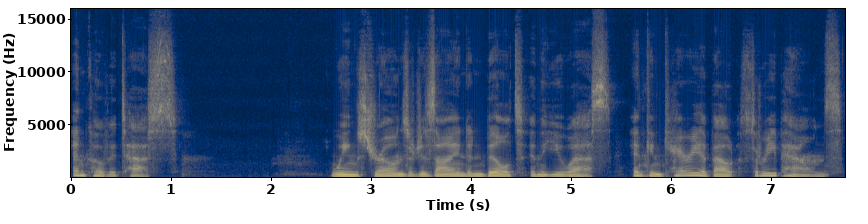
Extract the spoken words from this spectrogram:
and COVID tests. Wing's drones are designed and built in the US and can carry about 3 pounds.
